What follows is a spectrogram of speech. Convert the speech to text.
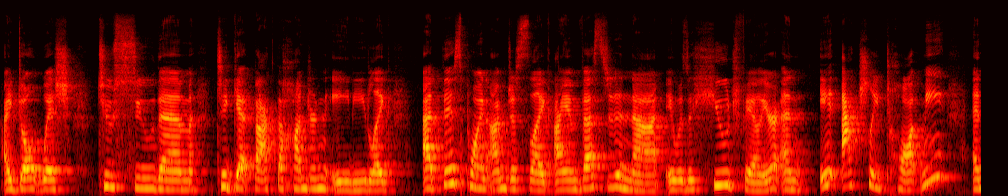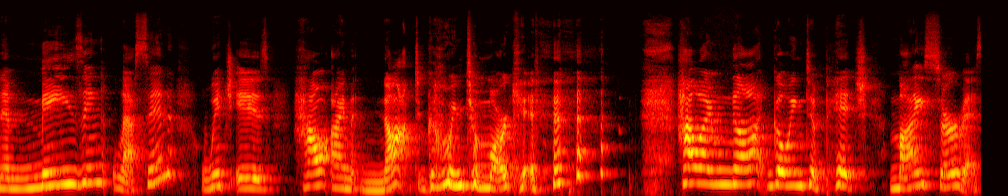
I don't wish to sue them to get back the 180. Like at this point, I'm just like, I invested in that. It was a huge failure, and it actually taught me an amazing lesson, which is how I'm not going to market. how I'm not going to pitch my service,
